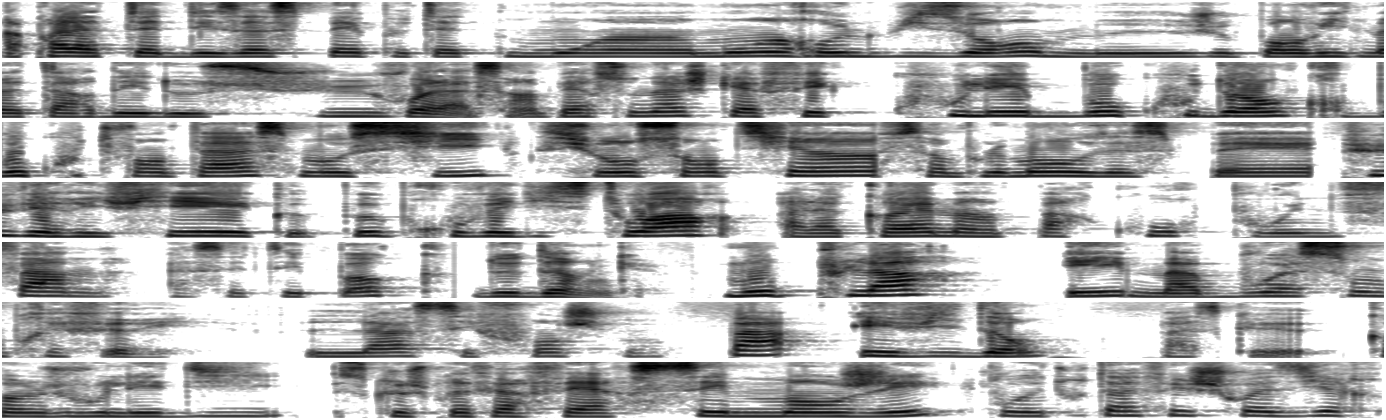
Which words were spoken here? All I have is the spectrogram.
Après, elle a peut-être des aspects peut-être moins, moins reluisants, mais j'ai pas envie de m'attarder dessus. Voilà, c'est un personnage qui a fait couler beaucoup d'encre, beaucoup de fantasmes aussi. Si on s'en tient simplement aux aspects plus vérifiés que peut prouver l'histoire, elle a quand même un parcours pour une femme à cette époque de dingue. Mon plat est ma boisson préférée. Là, c'est franchement pas évident parce que comme je vous l'ai dit, ce que je préfère faire c'est manger. Je pourrais tout à fait choisir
